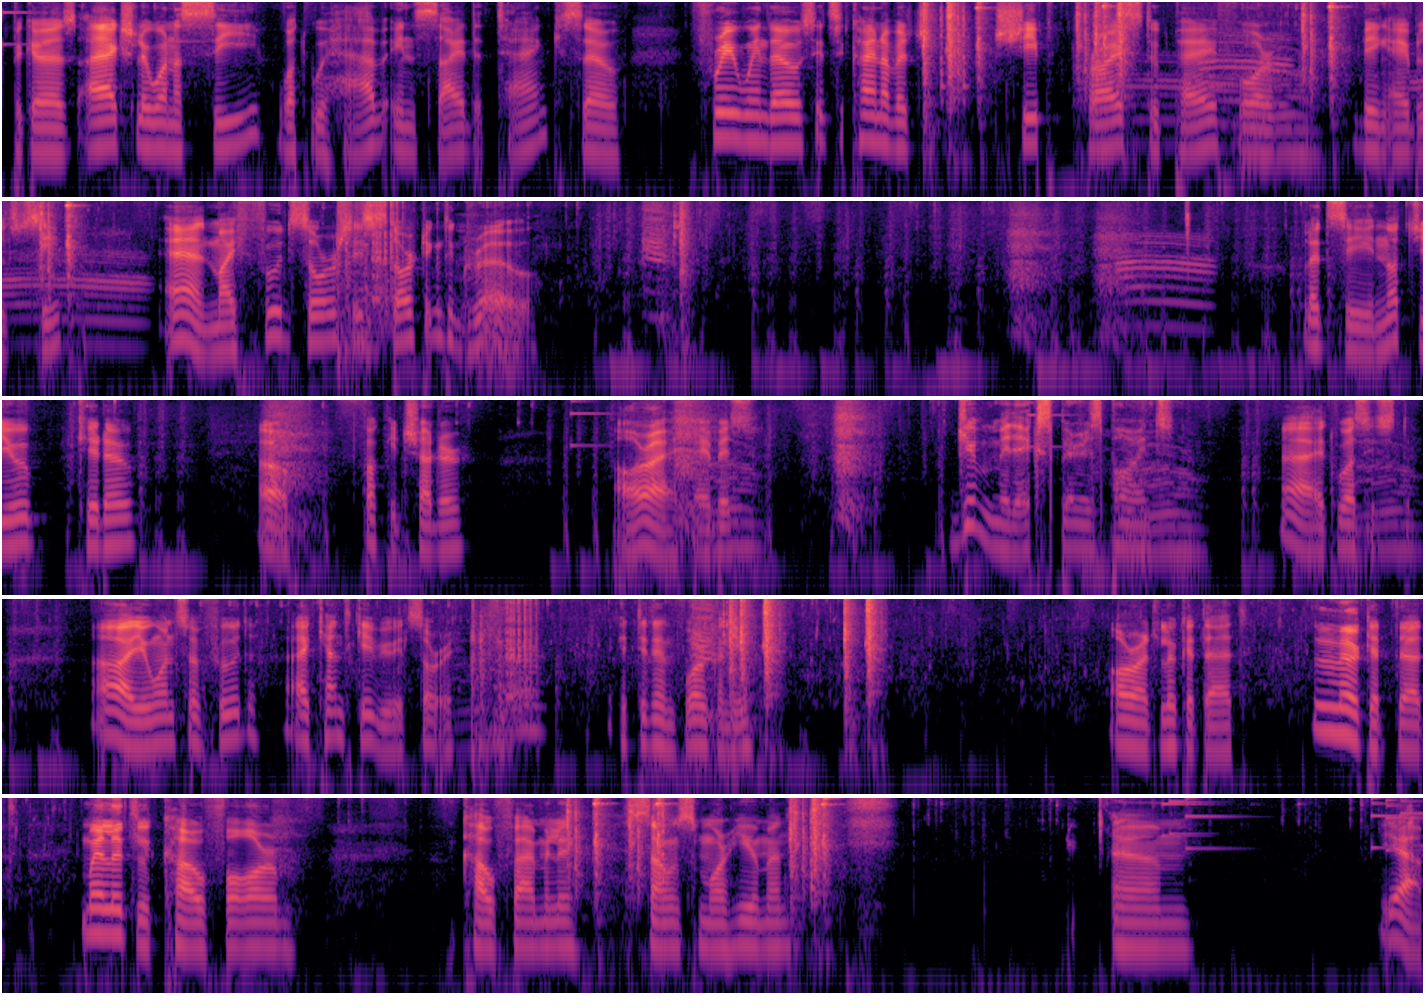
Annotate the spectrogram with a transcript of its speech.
Because I actually wanna see what we have inside the tank, so three windows, it's a kind of a ch cheap price to pay for being able to see. And my food source is starting to grow. Let's see, not you, kiddo. Oh, fuck each other. Alright, babies. Give me the experience point. Ah, it was his. Ah, you want some food? I can't give you it, sorry. It didn't work on you. Alright, look at that. Look at that. My little cow farm. Cow family. Sounds more human. Um. Yeah.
